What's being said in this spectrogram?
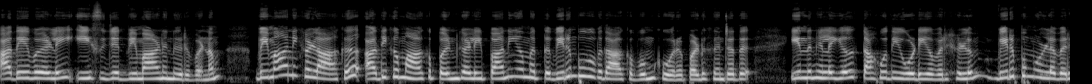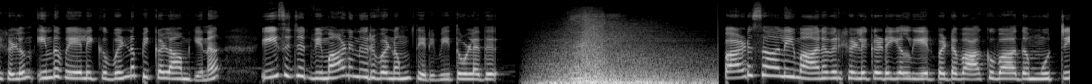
அதேவேளை ஈசிஜெட் விமான நிறுவனம் விமானிகளாக அதிகமாக பெண்களை பணியமர்த்த விரும்புவதாகவும் கூறப்படுகின்றது. இந்த நிலையில் தகுதியுடையவர்களும் விருப்பமுள்ளவர்களும் இந்த வேலைக்கு விண்ணப்பிக்கலாம் என ஈசிஜெட் விமான நிறுவனம் தெரிவித்துள்ளது. பாடசாலை மாணவர்களுக்கிடையில் ஏற்பட்ட வாக்குவாதம் முற்றி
